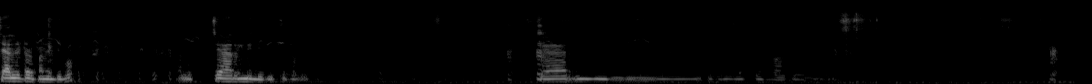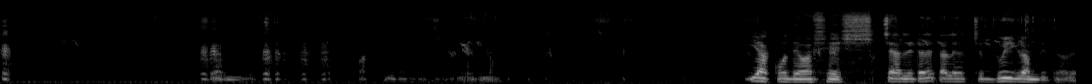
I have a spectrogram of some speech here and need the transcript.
চার লিটার পানি দিব। তাহলে চার মিলি দিতে হবে। চার মিলি দিতে হবে চার মিলি পাঁচ মিলি দিলাম। ইয়াকো দেওয়া শেষ। চার লিটারে তাহলে হচ্ছে দুই গ্রাম দিতে হবে।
